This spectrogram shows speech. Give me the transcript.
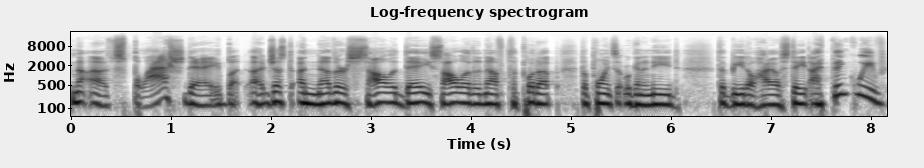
not a splash day, but uh, just another solid day, solid enough to put up the points that we're going to need to beat Ohio State. I think we've,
